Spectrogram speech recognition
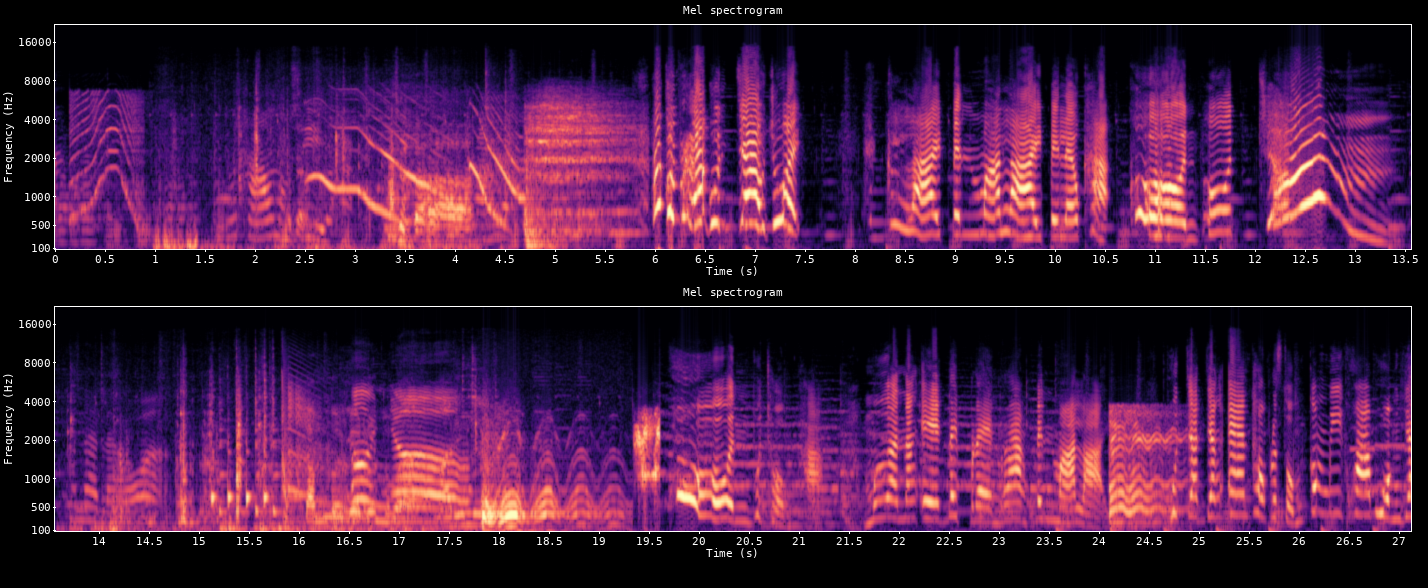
นดูเท้าหนูสิ ลายเป็นม้าลายไปแล้วค่ะคุณผู้ชมขนาดแล้วอะดำตัวเออเนอะคุณผู้ชมค่ะ เมื่อนางเอกได้แปลงร่างเป็นม้าลายผู้จัดอย่างแอนทองประสมก็มีความห่วงใย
